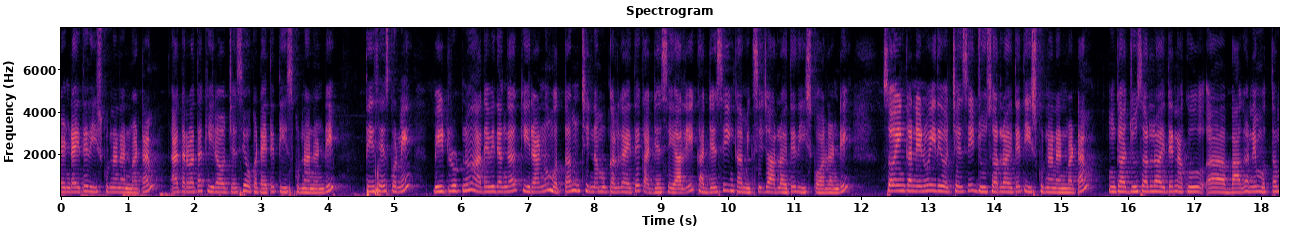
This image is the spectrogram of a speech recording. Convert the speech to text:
రెండు అయితే తీసుకున్నాను అనమాట ఆ తర్వాత కీర వచ్చేసి ఒకటైతే తీసుకున్నానండి. తీసేసుకొని బీట్రూట్ను అదేవిధంగా కీరాను మొత్తం చిన్న ముక్కలుగా అయితే కట్ చేసేయాలి. కట్ చేసి ఇంకా మిక్సీ జార్లో అయితే తీసుకోవాలండి. సో ఇంకా నేను ఇది వచ్చేసి జ్యూసర్లో అయితే తీసుకున్నాను అనమాట ఇంకా జ్యూసర్లో అయితే నాకు బాగానే మొత్తం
